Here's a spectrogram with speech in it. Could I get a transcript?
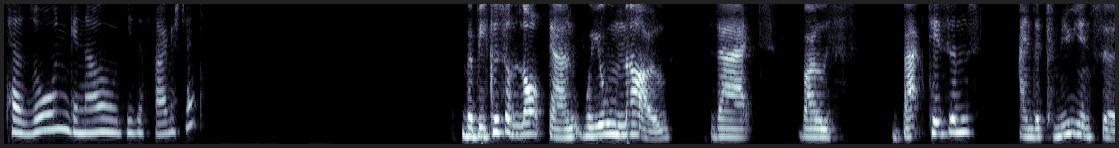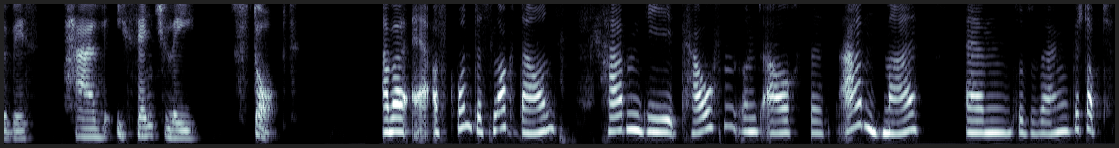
Person genau diese Frage stellt. but because of lockdown, we all know that both baptisms and the communion service have essentially stopped. Aber äh, aufgrund des Lockdowns haben die Taufen und auch das Abendmahl ähm, sozusagen gestoppt.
